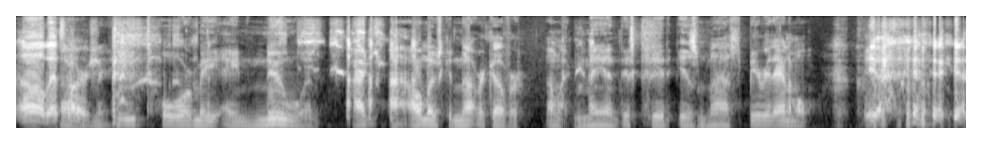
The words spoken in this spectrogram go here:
oh, that's oh, harsh. He tore me a new one. I, I almost could not recover. I'm like, man, this kid is my spirit animal. Yeah, yeah,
